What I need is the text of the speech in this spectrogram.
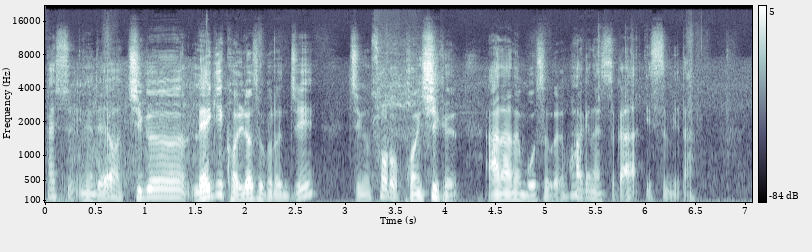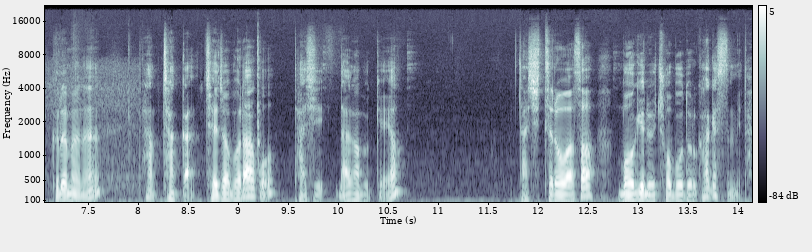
할 수 있는데요. 지금 렉이 걸려서 그런지 지금 서로 번식을 안 하는 모습을 확인할 수가 있습니다. 그러면은 잠깐 제접을 하고 다시 나가 볼게요. 다시 들어와서 먹이를 줘보도록 하겠습니다.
